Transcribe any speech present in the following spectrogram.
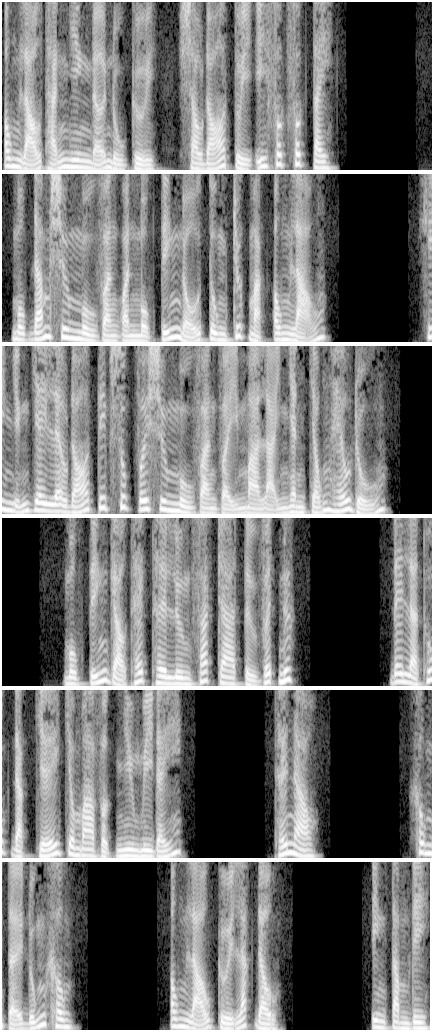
ông lão thản nhiên nở nụ cười, sau đó tùy ý phất phất tay. Một đám sương mù vàng oanh một tiếng nổ tung trước mặt ông lão. Khi những dây leo đó tiếp xúc với sương mù vàng vậy mà lại nhanh chóng héo rũ. Một tiếng gào thét thê lương phát ra từ vết nứt. Đây là thuốc đặc chế cho ma vật như mi đấy. Thế nào? Không tệ đúng không? Ông lão cười lắc đầu. Yên tâm đi,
